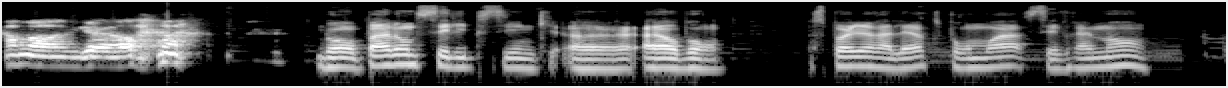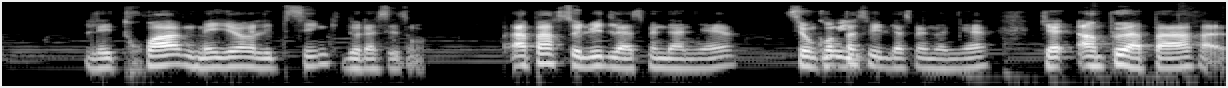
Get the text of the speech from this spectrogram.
come on, girl. bon, parlons de ces lip sync. Euh, alors bon, spoiler alert, pour moi, c'est vraiment les trois meilleurs lip sync de la saison. À part celui de la semaine dernière, si on compte pas celui de la semaine dernière, qui est un peu à part. Euh,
